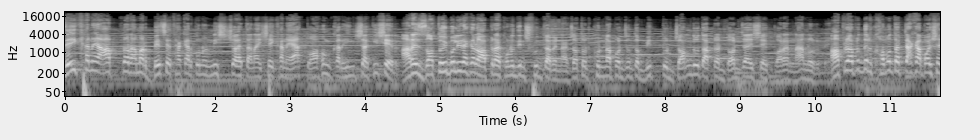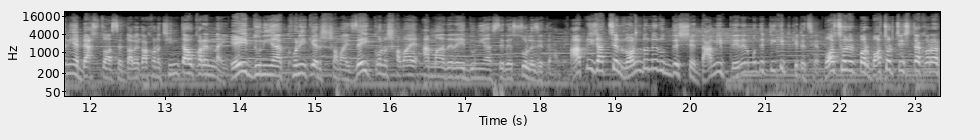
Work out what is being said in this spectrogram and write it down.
যেইখানে আপনার আমার বেঁচে থাকার কোনো নিশ্চয়তা নাই, সেখানে এত অহংকার, হিংসা কিসের? আরে যতই বলি না কেন, আপনারা কোনোদিন শুধরাবেন না। যতক্ষণ না পর্যন্ত মৃত্যুর জমদূত আপনার দরজায় এসে করা না নড়বে। আপনারা আপনাদের ক্ষমতা টাকা পয়সা নিয়ে ব্যস্ত আছেন, তবে কখনো চিন্তাও করেন নাই। এই দুনিয়া ক্ষণিকের সময় যেই কোনো সময় আমাদের এই দুনিয়া ছেড়ে চলে যেতে হবে। আপনি যাচ্ছেন লন্ডনের উদ্দেশ্যে, দামি প্লেনের মধ্যে টিকিট কেটেছেন। বছরের পর বছর চেষ্টা করার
